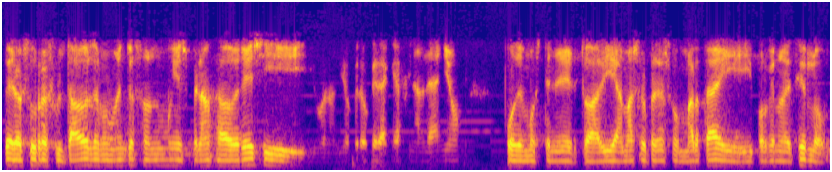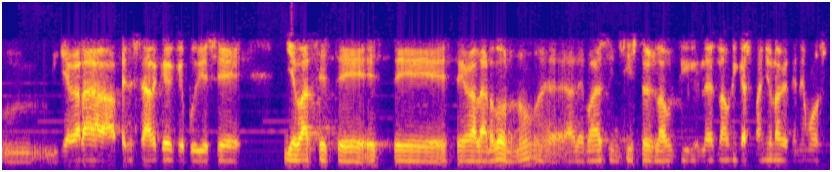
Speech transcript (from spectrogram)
pero sus resultados de momento son muy esperanzadores y, bueno, yo creo que de aquí a final de año podemos tener todavía más sorpresas con Marta y, por qué no decirlo, mm, llegar a pensar que, pudiese llevarse este este este galardón, ¿no? Eh, además, insisto, es la, es la única española que tenemos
